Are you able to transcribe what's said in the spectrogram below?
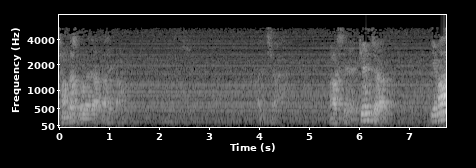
छंदस बोला जाता है। कहा अच्छा। हास्य है। किंच। इमा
